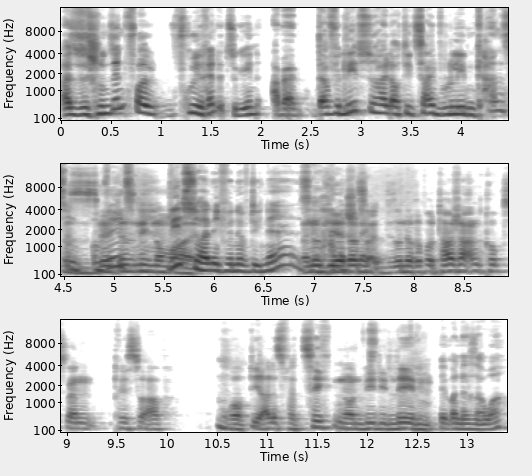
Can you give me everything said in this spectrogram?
Also es ist schon sinnvoll, früh in Rente zu gehen, aber dafür lebst du halt auch die Zeit, wo du leben kannst Das und, ist- und das willst. ist nicht normal. Lebst du halt nicht vernünftig, ne? Das Wenn du dir das, so eine Reportage anguckst, dann drehst du ab. Worauf die alles verzichten und wie die leben. Wird man da sauer?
